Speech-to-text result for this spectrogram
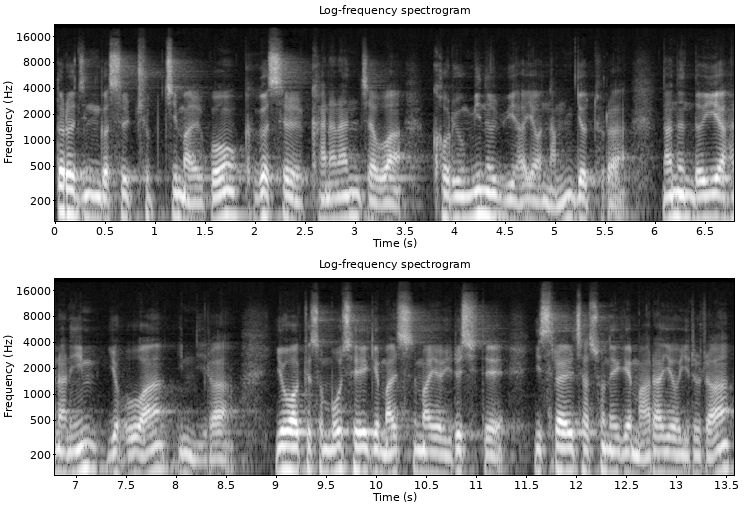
떨어진 것을 줍지 말고 그것을 가난한 자와 거류민을 위하여 남겨두라. 나는 너희의 하나님 여호와입니라. 여호와께서 모세에게 말씀하여 이르시되 이스라엘 자손에게 말하여 이르라.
